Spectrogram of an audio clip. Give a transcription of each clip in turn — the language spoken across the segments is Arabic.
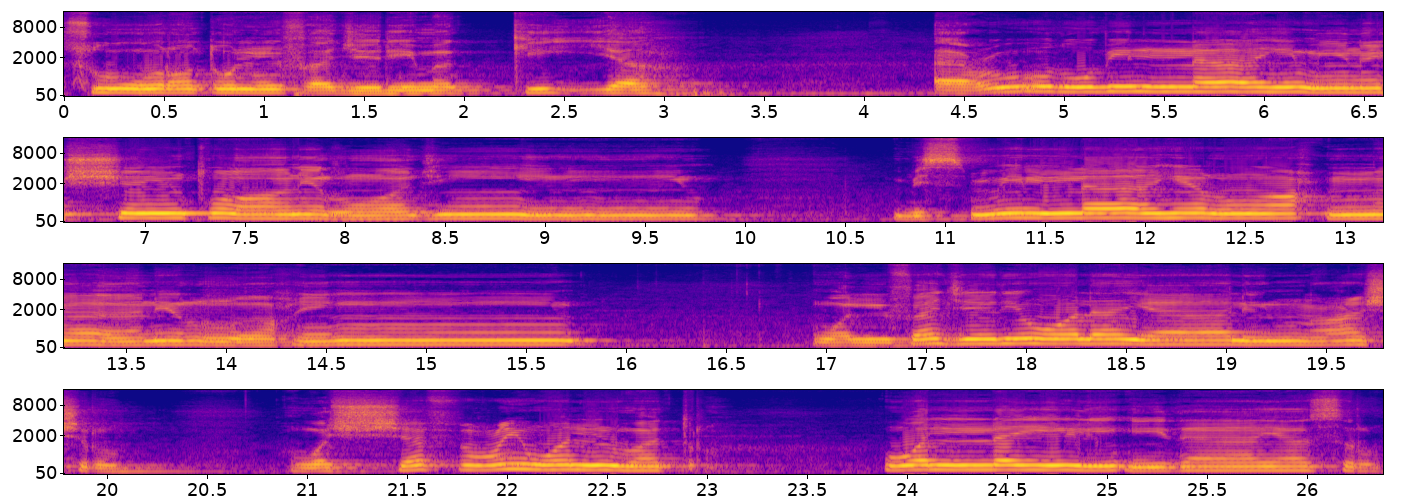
سورة الفجر مكية. أعوذ بالله من الشيطان الرجيم. بسم الله الرحمن الرحيم. والفجر وليال عشر والشفع والوتر والليل إذا يسر.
